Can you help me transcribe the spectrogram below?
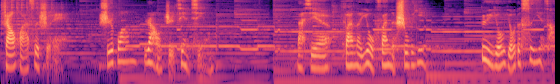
韶华似水。时光绕指渐行，那些翻了又翻的书页，绿油油的四叶草，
